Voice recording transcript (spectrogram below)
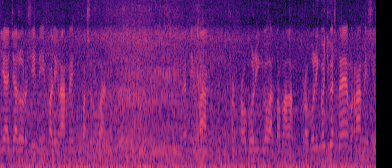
Ya jalur sini paling rame Pasuruan. Ketimbang Probolinggo atau Malang. Probolinggo juga sebenarnya rame sih.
